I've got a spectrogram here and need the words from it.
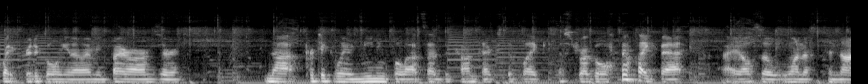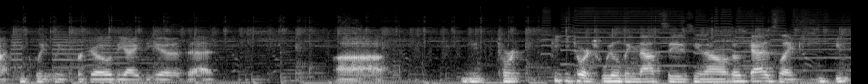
quite critical. You know, I mean, firearms are not particularly meaningful outside the context of like a struggle like that. I also want us to not completely forego the idea that uh, tor- tiki torch wielding Nazis, you know, those guys like beat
